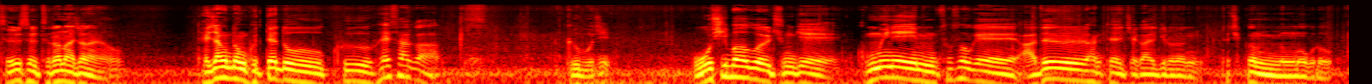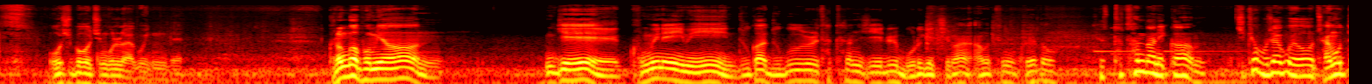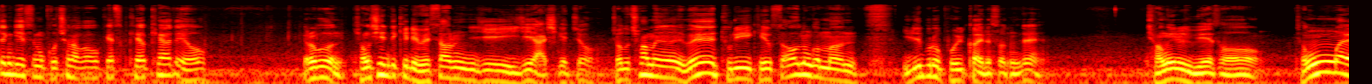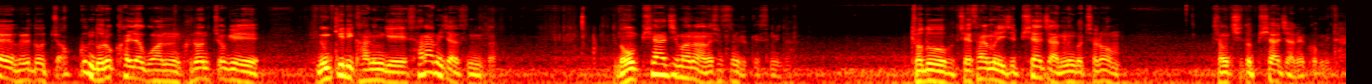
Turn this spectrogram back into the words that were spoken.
슬슬 드러나잖아요. 대장동 그때도 그 회사가 그 뭐지 50억을 준 게 국민의힘 소속의 아들한테 제가 알기로는 퇴직금 명목으로 50억을 준 걸로 알고 있는데 그런 거 보면 이게 국민의힘이 누가 누굴 탓하는지를 모르겠지만 아무튼 그래도 계속 탓한다니까 지켜보자고요. 잘못된 게 있으면 고쳐나가고 계속 개혁해야 돼요. 여러분 정치인들끼리 왜 싸우는지 이제 아시겠죠? 저도 처음에는 왜 둘이 계속 싸우는 것만 일부러 보일까 이랬었는데 정의를 위해서 정말 그래도 조금 노력하려고 하는 그런 쪽에 눈길이 가는 게 사람이지 않습니까? 너무 피하지만은 않으셨으면 좋겠습니다. 저도 제 삶을 이제 피하지 않는 것처럼 정치도 피하지 않을 겁니다.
